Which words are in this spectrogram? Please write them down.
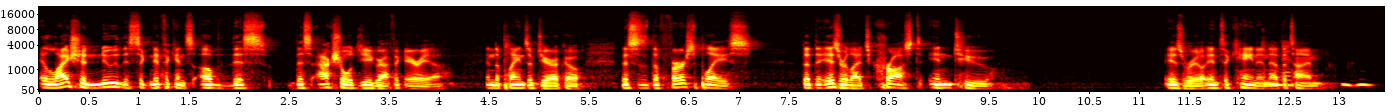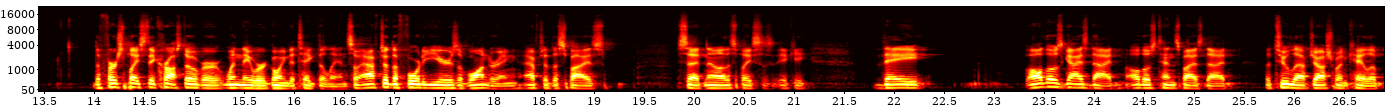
Elisha knew the significance of this, this actual geographic area in the plains of Jericho. This is the first place that the Israelites crossed into Israel, into Canaan, Canaan. at the time. Mm-hmm the first place they crossed over when they were going to take the land. So after the 40 years of wandering, after the spies said, no, this place is icky, they, all those guys died. All those 10 spies died. The two left, Joshua and Caleb.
